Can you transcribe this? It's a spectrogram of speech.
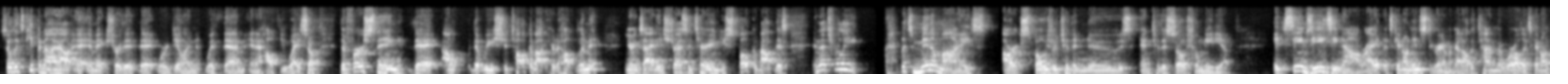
So let's keep an eye out and, make sure that, that we're dealing with them in a healthy way. So the first thing that, I, that we should talk about here to help limit your anxiety and stress, and Terry, and you spoke about this, and that's really, let's minimize our exposure to the news and to the social media. It seems easy now, right? Let's get on Instagram. I got all the time in the world. Let's get on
